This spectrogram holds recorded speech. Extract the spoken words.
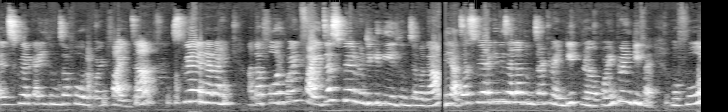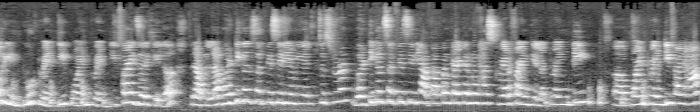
L square काही तुमचा फोर पॉईंट फाईव्हचा स्क्वेअर येणार आहे. आता फोर पॉईंट फायव्हचा स्क्वेअर म्हणजे किती येईल तुमचा बघा? म्हणजे याचा स्क्वेअर किती झाला? तुमचा ट्वेंटी पॉईंट ट्वेंटी फाय मग four into twenty point twenty five जर केलं तर आपल्याला व्हर्टिकल सर्फेस एरिया मिळेल. स्टुडंट व्हर्टिकल सर्फेस एरिया आता आपण काय करणार? हा स्क्वेअर फाईन केला. ट्वेंटी पॉईंट ट्वेंटी फाय हा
